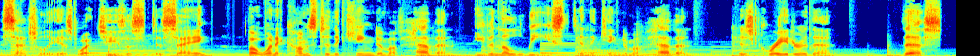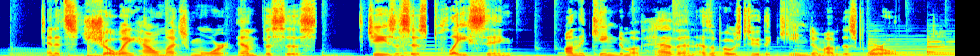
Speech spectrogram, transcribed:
essentially, is what Jesus is saying. But when it comes to the kingdom of heaven, even the least in the kingdom of heaven is greater than this. And it's showing how much more emphasis Jesus is placing on the kingdom of heaven as opposed to the kingdom of this world.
